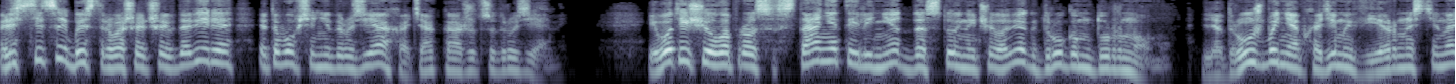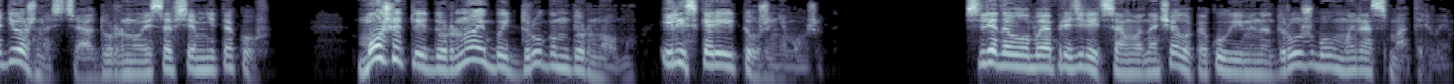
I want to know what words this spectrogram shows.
Льстецы, быстро вошедшие в доверие, это вовсе не друзья, хотя кажутся друзьями. И вот еще вопрос, станет или нет достойный человек другом дурному. Для дружбы необходимы верность и надежность, а дурной совсем не таков. Может ли дурной быть другом дурному? Или скорее тоже не может? Следовало бы определить с самого начала, какую именно дружбу мы рассматриваем.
